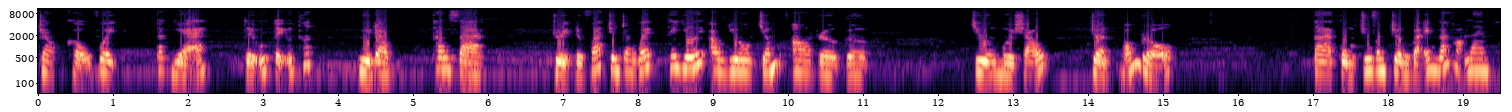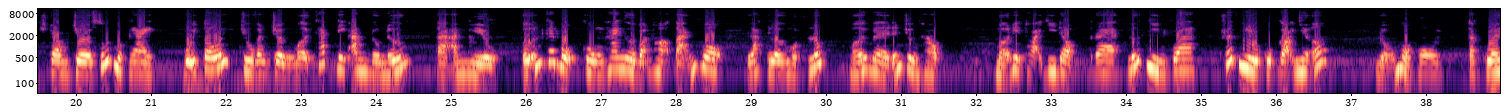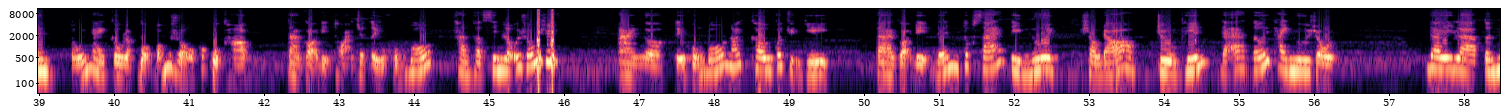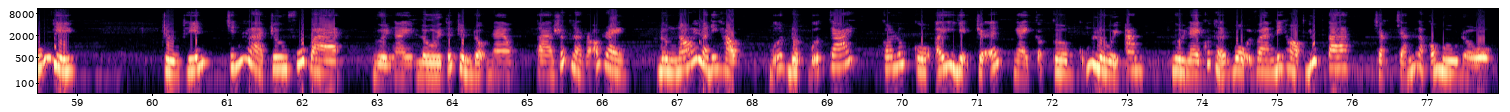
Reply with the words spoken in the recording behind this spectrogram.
Trọc khẩu vị Tác giả Tiểu Tiểu Thích Người đọc Thanh Xà. Truyện được phát trên trang web thế giới audio.org Chương 16 Trận bóng rổ. Ta cùng Chu Văn Trừng và em gái họ Lam rồng chờ suốt một ngày. Buổi tối, Chu Văn Trừng mời khách đi ăn đồ nướng. Ta ăn nhiều ưỡn cái bụng cùng hai người bọn họ tản bộ lắc lư một lúc mới về đến trường học. Mở điện thoại di động ra, lướt nhìn qua, rất nhiều cuộc gọi nhỡ. Đổ mồ hôi, ta quên, tối nay câu lạc bộ bóng rổ có cuộc họp. Ta gọi điện thoại cho tiểu khủng bố, thành thật xin lỗi rối rít. Ai ngờ tiểu khủng bố nói không có chuyện gì. Ta gọi điện đến túc xá tìm ngươi, sau đó Trường Thiến đã tới thay ngươi rồi. Đây là tình huống gì? Trường Thiến chính là Trương Phú Bà. Người này lười tới trình độ nào, ta rất là rõ ràng. Đừng nói là đi học, bữa đực bữa cái. Có lúc cô ấy dậy trễ, ngày cả cơm cũng lười ăn. Người này có thể vội vàng đi họp giúp ta, chắc chắn là có mưu đồ.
